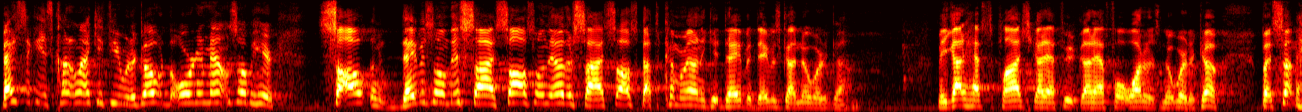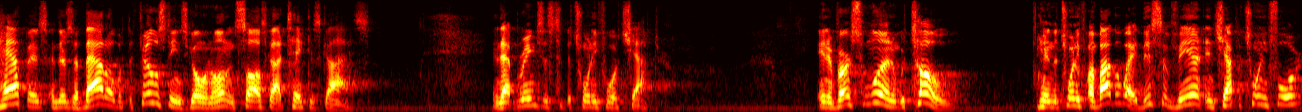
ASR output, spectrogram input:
Basically, it's kind of like if you were to go to the Organ Mountains over here. Saul, I mean, David's on this side, Saul's on the other side. Saul's about to come around and get David. David's got nowhere to go. I mean, you got to have supplies, you got to have food, you got to have full water. There's nowhere to go. But something happens, and there's a battle with the Philistines going on, and Saul's got to take his guys. And that brings us to the 24th chapter. And in verse 1, we're told in the 24, and by the way, this event in chapter 24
